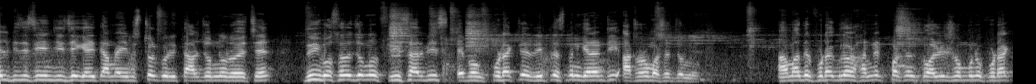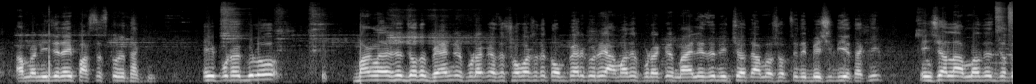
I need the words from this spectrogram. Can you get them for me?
এলপিজি সিএনজি যে গাড়িতে আমরা ইনস্টল করি, তার জন্য রয়েছে দুই বছরের জন্য ফ্রি সার্ভিস এবং প্রোডাক্টের রিপ্লেসমেন্ট গ্যারান্টি আঠারো মাসের জন্য। আমাদের প্রোডাক্টগুলোর হান্ড্রেড পার্সেন্ট কোয়ালিটি সম্পূর্ণ প্রোডাক্ট আমরা নিজেরাই পারচেস করে থাকি। এই প্রোডাক্টগুলো বাংলাদেশের যত ব্র্যান্ডের প্রোডাক্ট আছে, সবার সাথে কম্পেয়ার করে আমাদের প্রোডাক্টের মাইলেজের নিশ্চয়তা আমরা সবচেয়ে বেশি দিয়ে থাকি। ইনশাল্লাহ আমাদের যত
